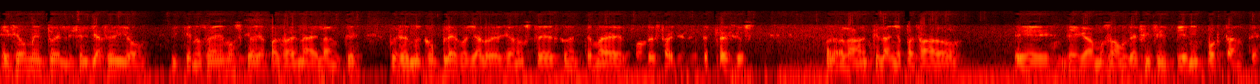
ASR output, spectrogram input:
ese aumento del diésel ya se dio y que no sabemos qué vaya a pasar en adelante, pues es muy complejo. Ya lo decían ustedes con el tema del Fondo de Estabilización de Precios, cuando hablaban que el año pasado eh, llegamos a un déficit bien importante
